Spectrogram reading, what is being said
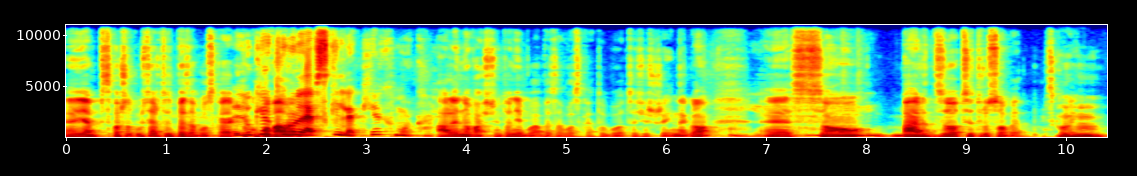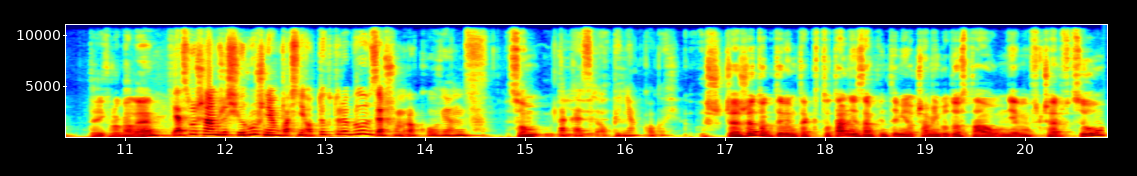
E, Ja z początku myślałem, że to jest bezabłoska, jak Lukier królewski, lekki jak chmurka. Ale no właśnie, to nie była bezabłoska, to było coś jeszcze innego. E, Są bardzo cytrusowe z kolei Mhm. te ich rogale. Ja słyszałam, że się różnią właśnie od tych, które były w zeszłym roku, więc Są taka jest opinia kogoś. Szczerze, to gdybym tak totalnie zamkniętymi oczami go dostał, nie wiem, w czerwcu,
